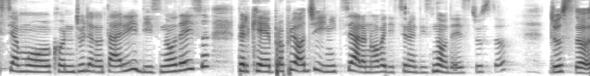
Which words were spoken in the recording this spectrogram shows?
Siamo con Giulia Notari di Snow Days perché proprio oggi inizia la nuova edizione di Snow Days, giusto? Giusto,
